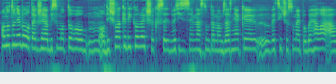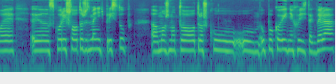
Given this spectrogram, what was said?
Ono to nebolo tak, že aby som od toho mm, odišla kedykoľvek, však v 2017 tam mám zase nejaké e, veci, čo som aj pobehala, ale e, skôr išlo o to, že zmeniť prístup možno to trošku upokojiť, nechodiť tak veľa,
